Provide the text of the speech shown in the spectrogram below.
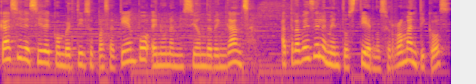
Cassie decide convertir su pasatiempo en una misión de venganza, a través de elementos tiernos y románticos,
